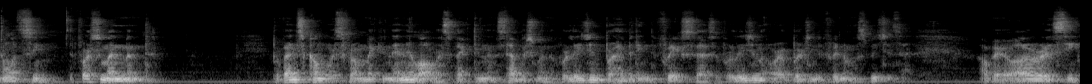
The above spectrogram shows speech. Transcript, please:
And let's see. The First Amendment prevents Congress from making any law respecting the establishment of religion, prohibiting the free exercise of religion, or abridging the freedom of speech. Okay, well, I already see.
